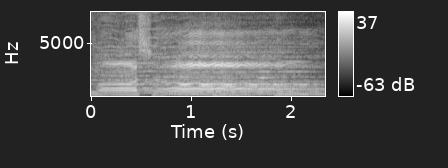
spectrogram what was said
ましょう。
